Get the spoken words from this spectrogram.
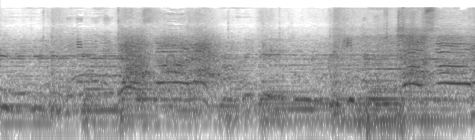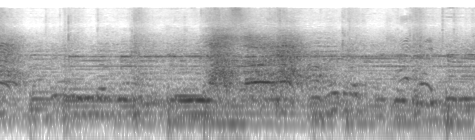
Yes, sir.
